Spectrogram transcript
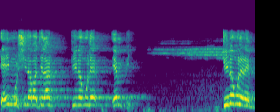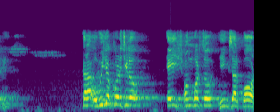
এই মুর্শিদাবাদ জেলার তৃণমূলের এমপি তৃণমূলের এমপি, তারা অভিযোগ করেছিল এই সংঘর্ষ হিংসার পর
